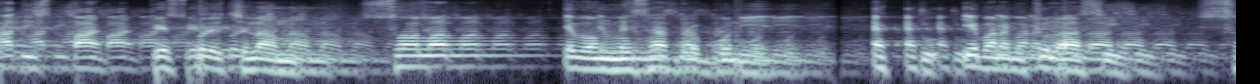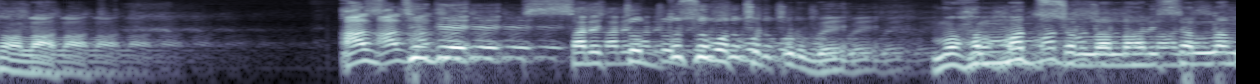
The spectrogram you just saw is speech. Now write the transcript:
হাদিস পেশ করেছিলাম সলাত এবং নিয়ে। একটু এবার আমি চলে আসি সলাত। আজ থেকে সাড়ে চোদ্দশো বছর পূর্বে মোহাম্মদ সাল্লাম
